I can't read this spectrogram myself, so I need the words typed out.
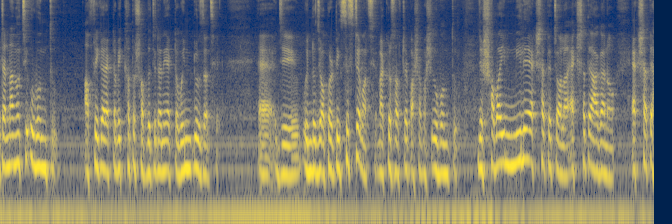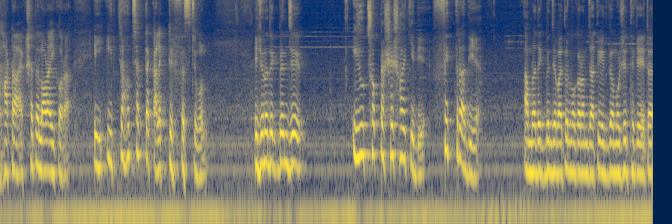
এটার নাম হচ্ছে উবন্তু আফ্রিকার একটা বিখ্যাত শব্দ যেটা নিয়ে একটা উইন্ডোজ আছে যে উইন্ডোজ অপারেটিং সিস্টেম আছে, মাইক্রোসফটের পাশাপাশি উবন্তু যে সবাই মিলে একসাথে চলা, একসাথে আগানো, একসাথে হাঁটা, একসাথে লড়াই করা, এই ঈদটা হচ্ছে একটা কালেকটিভ ফেস্টিভ্যাল এই জন্য দেখবেন যে ঈদ উৎসবটা শেষ হয় কি দিয়ে? ফিতরা দিয়ে। আমরা দেখবেন যে বাইতুল মোকারম জাতীয় ঈদগাহ মসজিদ থেকে এটা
